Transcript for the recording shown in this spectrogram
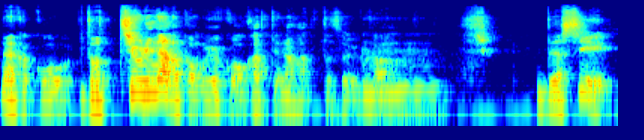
なんかこうどっち寄りなのかもよく分かってなかったというか、うん。だし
